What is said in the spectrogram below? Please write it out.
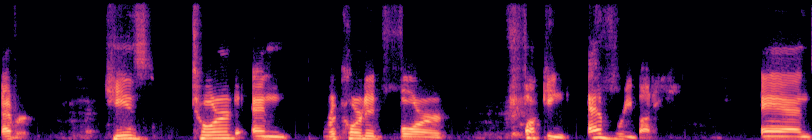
ever. He's toured and recorded for fucking everybody. And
